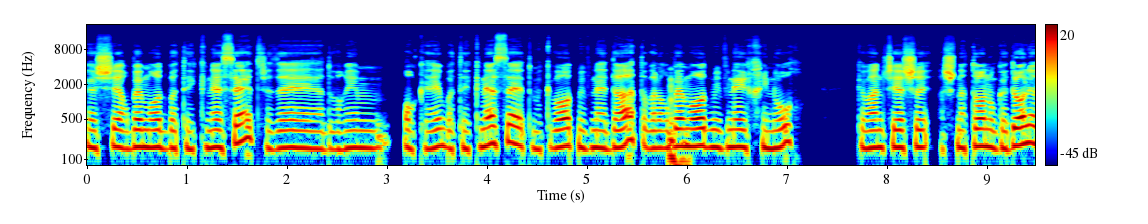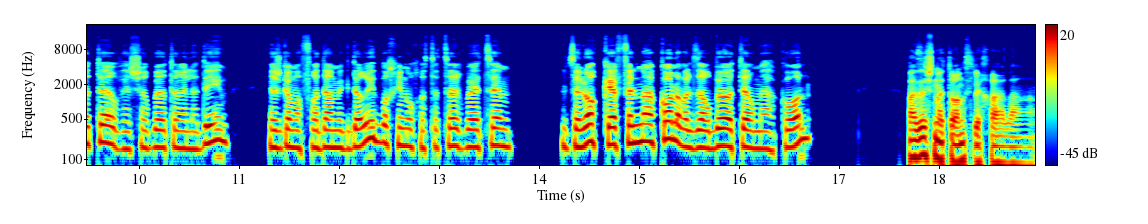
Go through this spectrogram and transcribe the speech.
יש הרבה מאוד בתי כנסת, שזה הדברים, אוקיי, בתי כנסת, מקוואות, מבני דת, אבל הרבה מהמם. מאוד מבני חינוך, כיוון שיש, השנתון הוא גדול יותר ויש הרבה יותר ילדים, יש גם הפרדה מגדרית בחינוך, אז אתה צריך בעצם, זה לא כפל מהכל, אבל זה הרבה יותר מהכל. מה זה שנתון, סליחה על ה...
